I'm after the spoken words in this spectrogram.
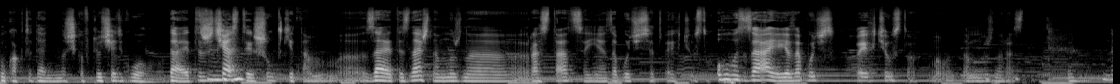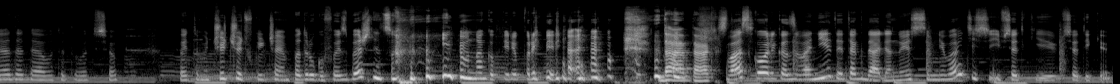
ну, как-то, да, немножечко включать голову. Да, это же mm-hmm. частые шутки, там, э, Зая, ты знаешь, нам нужно расстаться, я забочусь о твоих чувствах. О, Зая, я забочусь о твоих чувствах. Ну, нам нужно расстаться. Да-да-да, вот это вот все. Поэтому чуть-чуть включаем подругу ФСБшницу и немного перепроверяем. Да, да. Во сколько звонит и так далее. Но если сомневаетесь, и все-таки все-таки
